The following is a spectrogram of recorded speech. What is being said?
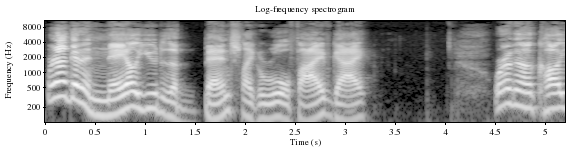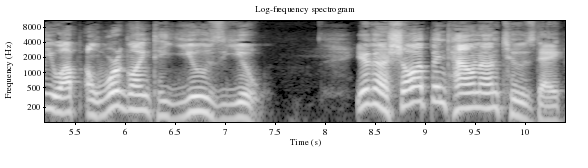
We're not going to nail you to the bench like a Rule 5 guy. We're going to call you up and we're going to use you. You're going to show up in town on Tuesday.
